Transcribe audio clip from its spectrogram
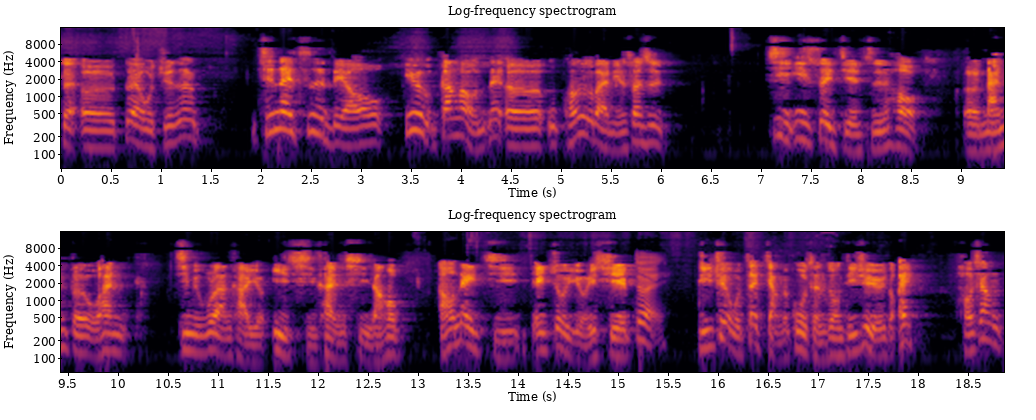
对，呃，对，我觉得其实那次聊，因为刚好那呃，狂热五百年算是记忆碎节之后，呃，难得我和吉米乌兰卡有一起看戏，然后然后那集哎就有一些对，的确我在讲的过程中的确有一种哎，好像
